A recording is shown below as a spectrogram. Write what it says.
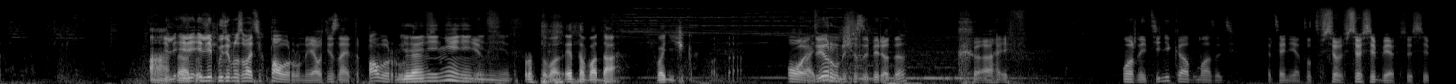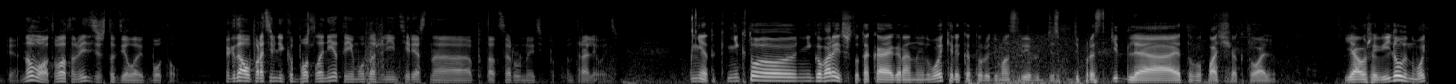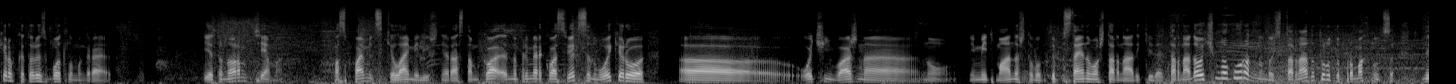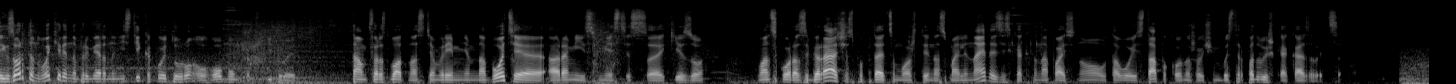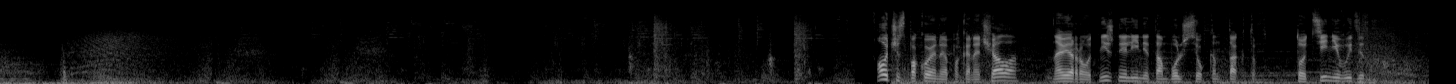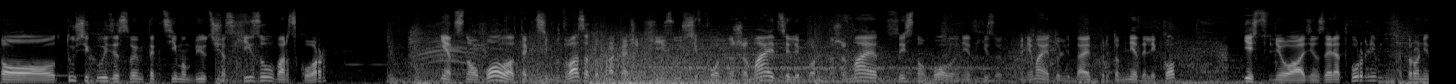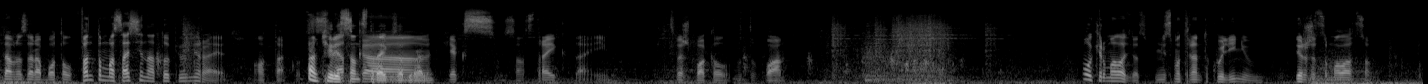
А, или, да, или- или будем называть их пауэр руны. Я вот не знаю, это пауэр руны. Не-не-не, это просто во- это вода, водичка. Вода. Ой, две руны Водичка. сейчас заберет, да? Кайф. Можно и тиника обмазать. Хотя нет, тут все, все себе, все себе. Ну вот, вот он, видите, что делает ботл. Когда у противника ботла нет, и ему даже не интересно пытаться руны эти подконтроливать. Нет, никто не говорит, что такая игра на инвокере, которая демонстрирует депресс кит для этого патча актуальна. Я уже видел инвокеров, которые с ботлом играют. И это норм тема. Поспамить скиллами лишний раз. Там, например, квасвекс инвокеру э, очень важно ну, иметь мана, чтобы ты постоянно можешь торнадо кидать. Торнадо очень много урона наносит, торнадо трудно промахнуться. На exort инвокере, например, нанести какой-то урон... Ого, бум, как вкидывает. Там first blood у нас тем временем на боте, Арамис вместе с э, Кизу Ван скоро забирает, сейчас попытается, может, и на Смайли Найта здесь как-то напасть, но у того есть тапок, он уже очень быстро под вышкой оказывается. Очень спокойное пока начало. Наверное, вот нижняя линия, там больше всего контактов. То Тини выйдет, то Тусик выйдет своим тактимом. Бьют сейчас Хизу, Варскор. Нет, сноубола, тактим в 2 зато прокачан Хизу. Сифон нажимает, телепорт нажимает. И сноубола. Нет, Хизу это понимает, улетает, притом недалеко. Есть у него один заряд в урне, который он недавно заработал. Фантом Ассасин на топе умирает. Вот так вот. Там через Sunsтрайк забрали. Хекс, Санстрайк, да, и Свэшбакл в 2. Уокер молодец. Несмотря на такую линию, Держится молодцом.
